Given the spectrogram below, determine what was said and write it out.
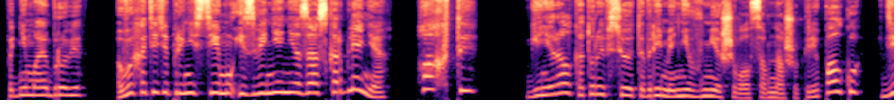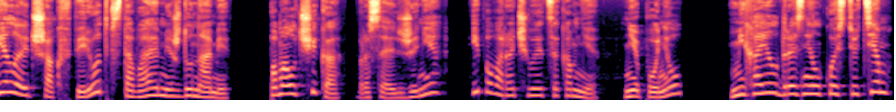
— поднимая брови. «Вы хотите принести ему извинения за оскорбление?» «Ах ты!» Генерал, который все это время не вмешивался в нашу перепалку, делает шаг вперед, вставая между нами. «Помолчи-ка», — бросает жене и поворачивается ко мне. «Не понял?» Михаил дразнил Костю тем,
